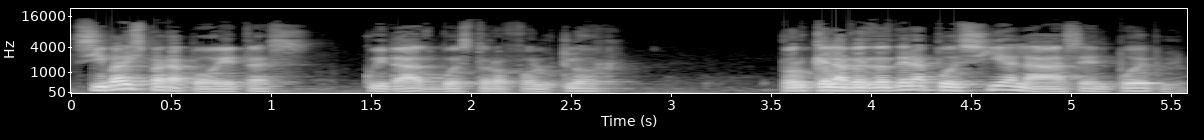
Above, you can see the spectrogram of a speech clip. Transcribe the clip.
Si vais para poetas, cuidad vuestro folclor, porque la verdadera poesía la hace el pueblo.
